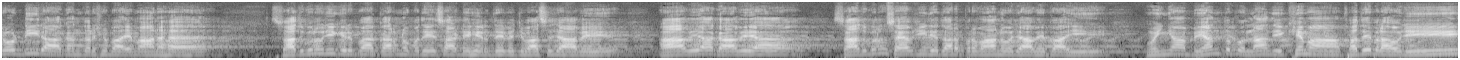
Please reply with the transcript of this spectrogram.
ਟੋਡੀ ਰਾਗ ਅੰਦਰ ਸ਼ੁਭਾਇਮਾਨ ਹੈ। ਸਤਿਗੁਰੂ ਜੀ ਕਿਰਪਾ ਕਰਨ ਉਪਦੇਸ਼ ਸਾਡੇ ਹਿਰਦੇ ਵਿੱਚ ਵਸ ਜਾਵੇ। ਆਵਿਆ ਗਾਵਿਆ, ਸਤਿਗੁਰੂ ਸਾਹਿਬ ਜੀ ਦੇ ਦਰ ਪ੍ਰਵਾਨ ਹੋ ਜਾਵੇ ਭਾਈ। ਹੋਈਆਂ ਬੇਅੰਤ ਭੁੱਲਾਂ ਦੀ ਖਿਮਾ ਫਤਿਹ ਬੁਲਾਓ ਜੀ।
